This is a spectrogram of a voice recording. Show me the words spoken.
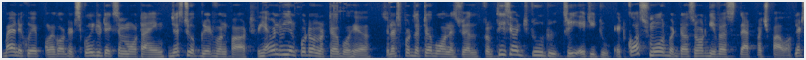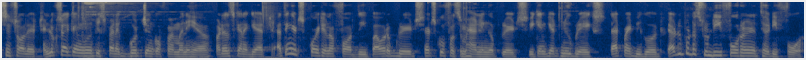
Buy and equip. Oh my god, it's going to take some more time just to upgrade one part. We haven't even put on a turbo here. So let's put the turbo on as well. From 372 to 382. It costs more but does not give us that much power. Let's install it. It looks like I'm going to spend a good chunk of my money here. What else can I get? I think it's quite enough for the power upgrades. Let's go for some handling upgrades. We can get new brakes. That might be good. That will put us to D434.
